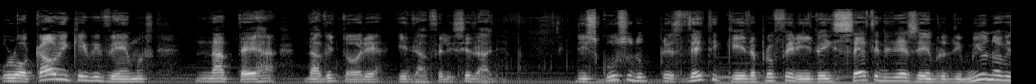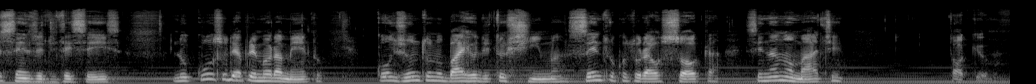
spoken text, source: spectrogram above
o local em que vivemos na terra da vitória e da felicidade. Discurso do presidente Queda proferido em 7 de dezembro de 1986, no curso de aprimoramento, conjunto no bairro de Toshima, Centro Cultural Soka, Sinanomachi, Tóquio.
